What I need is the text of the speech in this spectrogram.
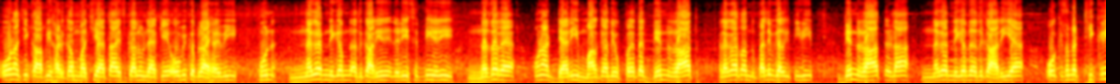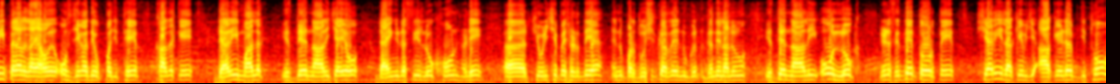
ਉਹਨਾਂ 'ਚ ਕਾਫੀ ਹੜਕਮ ਮਚਿਆ ਤਾਂ ਇਸ ਗੱਲ ਨੂੰ ਲੈ ਕੇ ਉਹ ਵੀ ਘਬਰਾਏ ਹੋਏ ਵੀ ਹੁਣ ਨਗਰ ਨਿਗਮ ਅਧਿਕਾਰੀ ਜਿਹੜੀ ਸਿੱਧੀ ਜਿਹੜੀ ਨਜ਼ਰ ਹੈ, ਉਹਨਾਂ ਡੈਰੀ ਮਾਲਕਾਂ ਦੇ ਉੱਪਰ ਹੈ ਤਾਂ ਦਿਨ ਰਾਤ, ਲਗਾਤਾਰ ਪਹਿਲੇ ਵੀ ਗੱਲ ਕੀਤੀ ਸੀ, ਦਿਨ ਰਾਤ ਜਿਹੜਾ ਨਗਰ ਨਿਗਮ ਦਾ ਅਧਿਕਾਰੀ ਹੈ, ਉਹ ਕਿਸਮ ਦਾ ਠਿਕਰੀ ਪਹਿਰਾ ਲਗਾਇਆ ਹੋਇਆ ਉਸ ਜਗ੍ਹਾ ਦੇ ਉੱਪਰ ਜਿੱਥੇ ਖਾਸ ਕੇ ਡੈਰੀ ਮਾਲਕ ਇਸ ਦੇ ਨਾਲ ਹੀ ਚਾਹੇ ਉਹ ਡਾਈਂਗ ਇੰਡਸਟਰੀ ਲੋਕ ਹੋਣ, ਜਿਹੜੇ ਚੋਰੀ ਛਿਪੇ ਛੱਡਦੇ ਆ, ਇਹਨੂੰ ਪ੍ਰਦੂਸ਼ਿਤ ਕਰਦੇ ਇਹਨੂੰ ਗ- ਗੰਦੇ ਨਾਲੇ ਨੂੰ, ਇਸ ਦੇ ਨਾਲ ਹੀ ਉਹ ਲੋਕ ਜਿਹੜੇ ਸਿੱਧੇ ਤੌਰ ਤੇ ਸ਼ਹਿਰੀ ਇਲਾਕੇ ਵਿੱਚ ਆ ਕੇ ਜਿਹੜੇ, ਜਿੱਥੋਂ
